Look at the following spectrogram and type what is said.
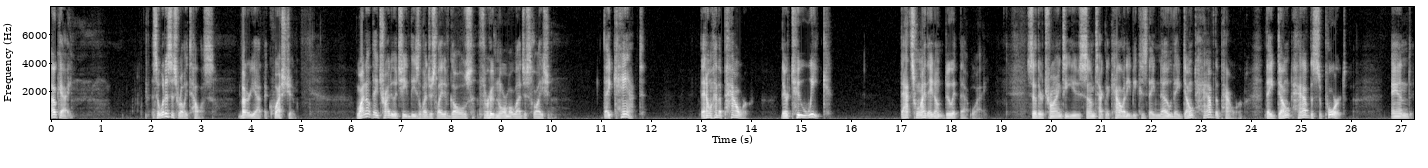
Okay. So, what does this really tell us? Better yet, a question. Why don't they try to achieve these legislative goals through normal legislation? They can't. They don't have the power. They're too weak. That's why they don't do it that way. So they're trying to use some technicality because they know they don't have the power, they don't have the support, and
